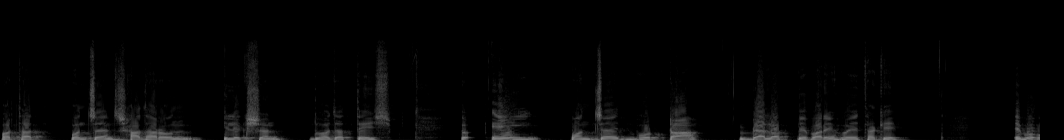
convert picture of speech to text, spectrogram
অর্থাৎ পঞ্চায়েত সাধারণ ইলেকশন দু হাজার তেইশ। তো এই পঞ্চায়েত ভোটটা ব্যালট পেপারে হয়ে থাকে এবং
